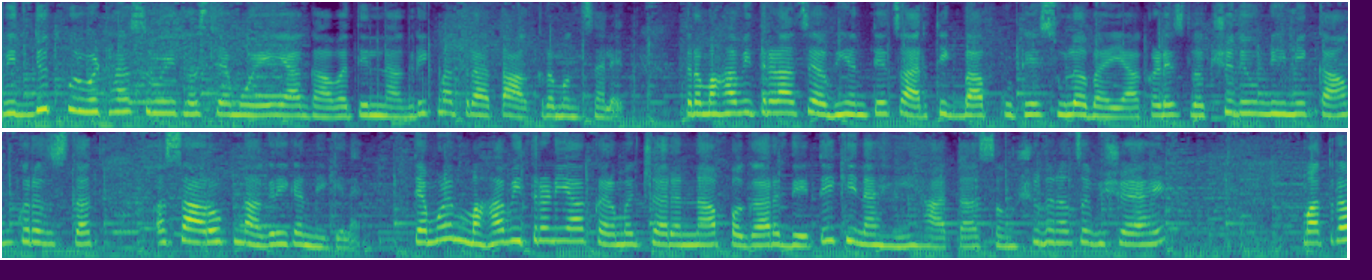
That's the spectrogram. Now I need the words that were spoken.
विद्युत पुरवठा सुरळीत नसल्यामुळे या गावातील नागरिक मात्र आता आक्रमक झालेत. तर महावितरणाचे अभियंतेच आर्थिक बाब कुठे सुलभ आहे याकडेच लक्ष देऊन नेहमी काम करत असतात असा आरोप नागरिकांनी केलाय. त्यामुळे महावितरण या कर्मचाऱ्यांना पगार देते की नाही हा आता संशोधनाचा विषय आहे. मात्र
